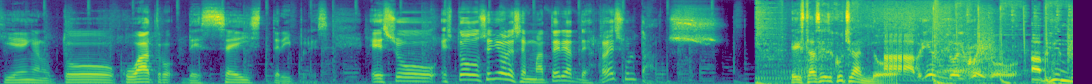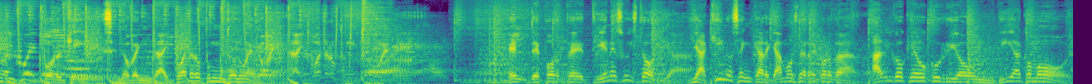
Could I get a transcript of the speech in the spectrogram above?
quien anotó 4 de 6 triples. Eso es todo, señores, en materia de resultados. Estás escuchando Abriendo el juego. Abriendo el juego. Por Kiss 94.9. El deporte tiene su historia y aquí nos encargamos de recordar algo que ocurrió un día como hoy.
